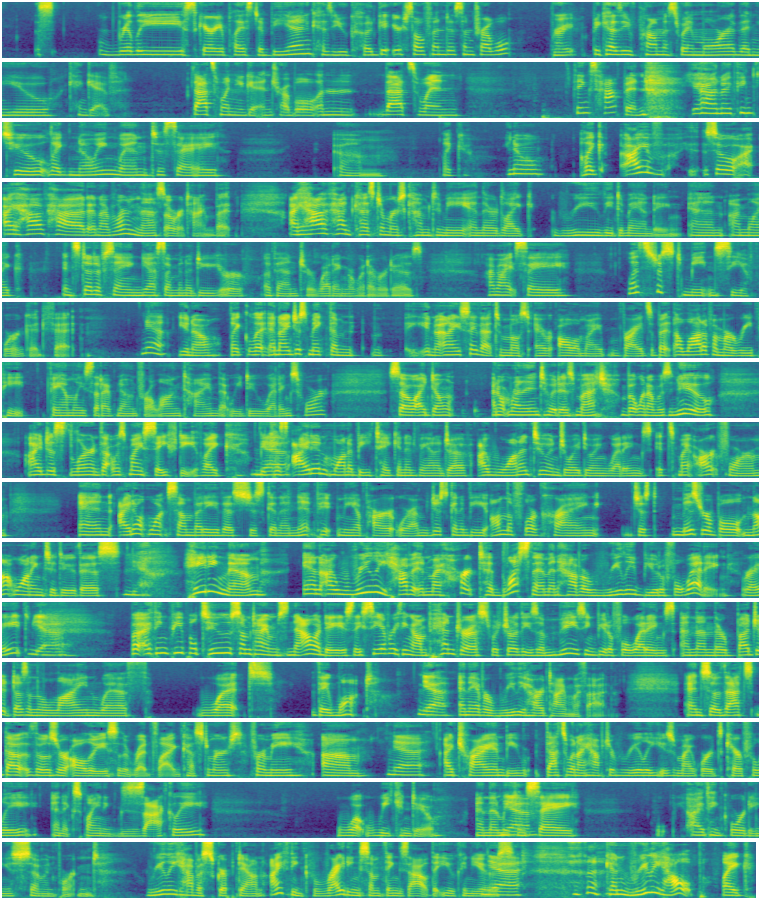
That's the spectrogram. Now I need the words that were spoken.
really scary place to be in because you could get yourself into some trouble Right. Because you've promised way more than you can give. That's when you get in trouble. And that's when things happen. Yeah. And I think too, like knowing when to say, um, like, you know, like I've, so I, I have had, and I've learned this over time, but I have had customers come to me and they're like really demanding. And I'm like, instead of saying, yes, I'm going to do your event or wedding or whatever it is, I might say, let's just meet and see if we're a good fit. Yeah. You know, like, mm. and I just make them, you know, and I say that to most all of my brides, but a lot of them are repeat families that I've known for a long time that we do weddings for. So I don't, I don't run into it as much. But when I was new, I just learned that was my safety. Like, because yeah. I didn't want to be taken advantage of. I wanted to enjoy doing weddings. It's my art form. And I don't want somebody that's just going to nitpick me apart where I'm just going to be on the floor crying, just miserable, not wanting to do this, yeah. hating them. And I really have it in my heart to bless them and have a really beautiful wedding, right? Yeah. But I think people too sometimes nowadays they see everything on Pinterest, which are these amazing, beautiful weddings, and then their budget doesn't align with what they want. Yeah. And they have a really hard time with that. And so that's that, those are always the so the red flag customers for me. Um, yeah. I try and be that's when I have to really use my words carefully and explain exactly what we can do. And then we yeah. can say I think wording is so important. Really have a script down. I think writing some things out that you can use yeah. can really help. Like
